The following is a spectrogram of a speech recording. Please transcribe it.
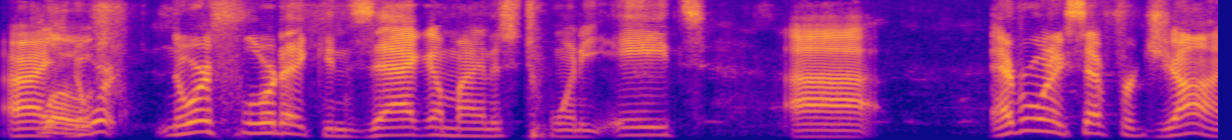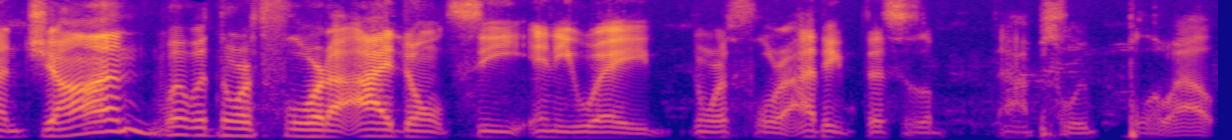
All right, North, North Florida at Gonzaga minus 28. Uh, everyone except for John. John went with North Florida. I don't see any way North Florida. I think this is a absolute blowout.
